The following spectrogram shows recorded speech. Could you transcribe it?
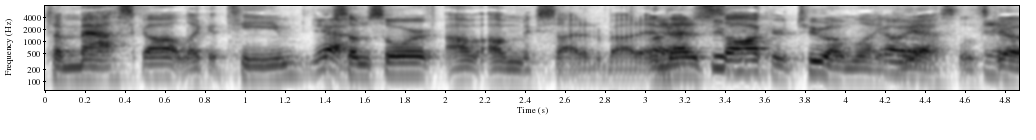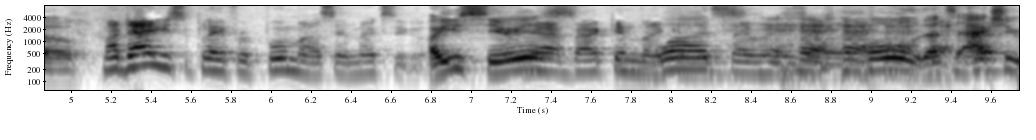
to mascot like a team Yeah. of some sort, I'm, I'm excited about it. And Oh, then yeah, it's super- soccer too. I'm like, Oh, yeah. yes, let's Yeah. go. My dad used to play for Pumas in Mexico. Are you serious? Yeah, back in like what? in the seventies. Holy, that's actually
